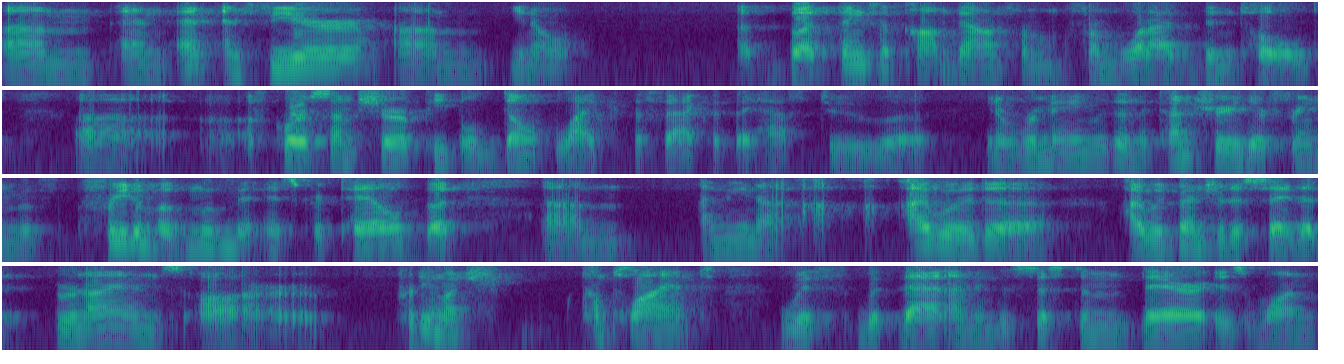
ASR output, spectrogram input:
um, and, and and fear, um, you know. But things have calmed down from from what I've been told. Uh, of course, I'm sure people don't like the fact that they have to, uh, you know, remain within the country. Their freedom of freedom of movement is curtailed. But um, I mean, I, I would uh, I would venture to say that Bruneians are pretty much compliant with with that. I mean, the system there is one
